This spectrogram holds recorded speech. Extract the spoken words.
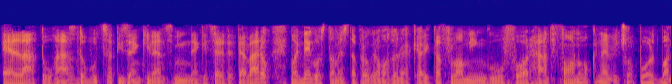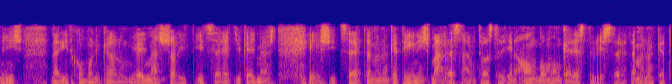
ellátóház, Dobuca 19, mindenkit szeretettel várok, majd megosztam ezt a programot önökkel itt a Flo Flamingo Farhát Fanok nevű csoportban is, mert itt kommunikálunk mi egymással, itt, itt szeretjük egymást, és itt szeretem önöket én is, már leszámítva azt, hogy én a hangomon keresztül is szeretem önöket.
